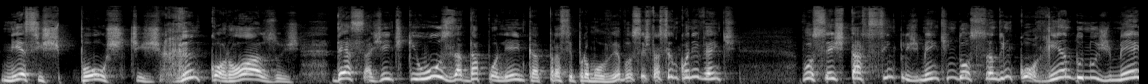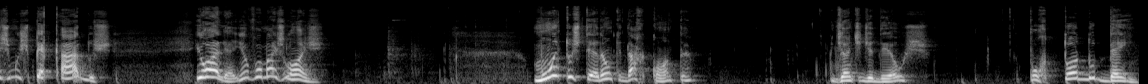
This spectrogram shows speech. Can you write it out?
nesses posts rancorosos dessa gente que usa da polêmica para se promover, você está sendo conivente. Você está simplesmente endossando, incorrendo nos mesmos pecados. E olha, eu vou mais longe. Muitos terão que dar conta diante de Deus por todo o bem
